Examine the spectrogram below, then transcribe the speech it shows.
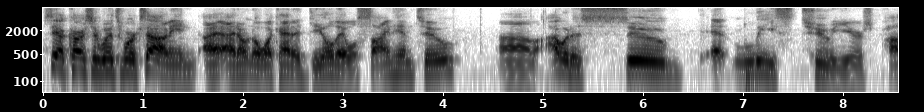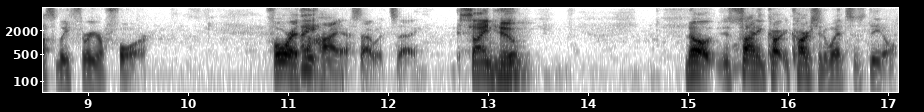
See how Carson Wentz works out. I mean, I, I don't know what kind of deal they will sign him to. Um, I would assume at least two years, possibly three or four. Four at the I, highest, I would say. Sign who? No, signing Car- Carson Wentz's deal.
